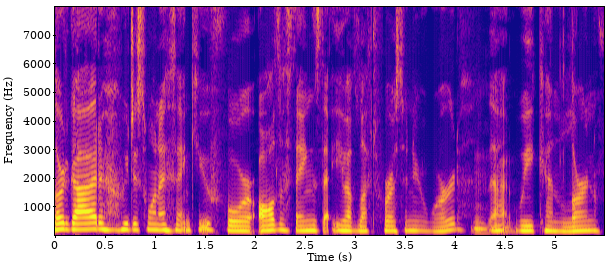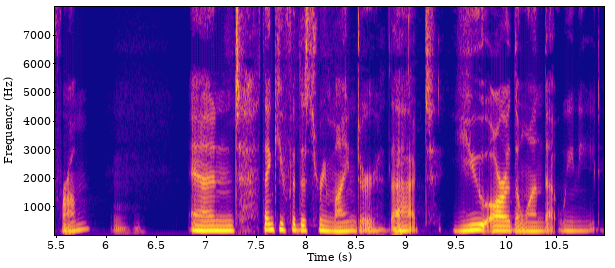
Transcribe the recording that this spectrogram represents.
Lord God, we just want to thank you for all the things that you have left for us in your word Mm-hmm. that we can learn from. And thank you for this reminder that you are the one that we need,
